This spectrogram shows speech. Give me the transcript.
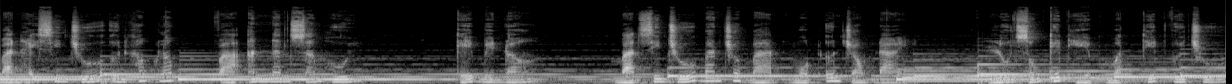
bạn hãy xin chúa ơn khóc lóc và ăn năn sám hối. Kế bên đó bạn xin chúa ban cho bạn một ơn trọng đại. Luôn sống kết hiệp mật thiết với chúa.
